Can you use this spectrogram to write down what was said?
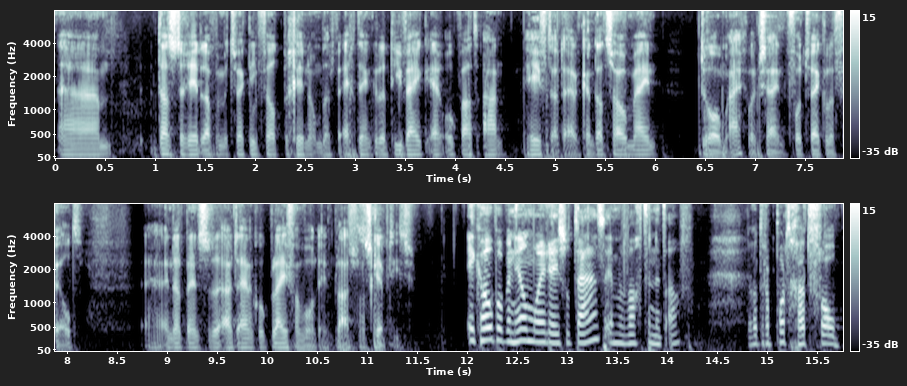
Ehm, dat is de reden dat we met Twekkelenveld beginnen. Omdat we echt denken dat die wijk er ook wat aan heeft uiteindelijk. En dat zou mijn droom eigenlijk zijn voor Twekkelenveld. Eh, en dat mensen er uiteindelijk ook blij van worden in plaats van sceptisch. Ik hoop op een heel mooi resultaat en we wachten het af. Het rapport gaat vooral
